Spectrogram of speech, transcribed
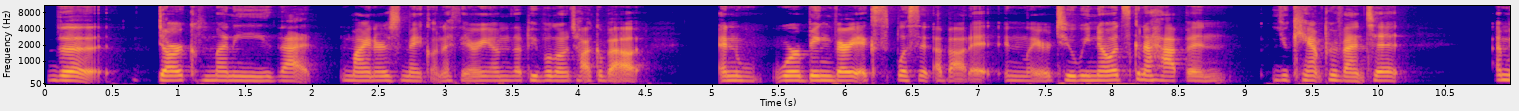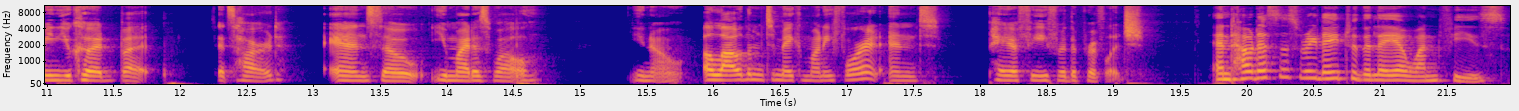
the dark money that miners make on Ethereum that people don't talk about. And we're being very explicit about it in layer two. We know it's going to happen. You can't prevent it. I mean, you could, but it's hard. And so you might as well, you know, allow them to make money for it and pay a fee for the privilege. And how does this relate to the layer one fees?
